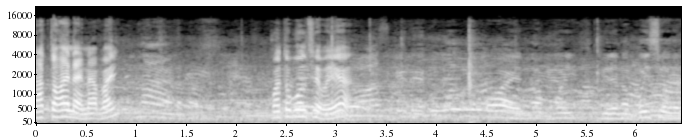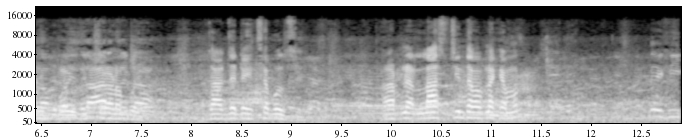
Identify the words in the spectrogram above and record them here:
দাঁত তো হয় নাই না ভাই? কত বলছে ভাইয়া? নব্বই বিরানব্বই চৌরানব্বই চুরানব্বই যার যেটা ইচ্ছা বলছে। আর আপনার লাস্ট চিন্তা ভাবনা কেমন? দেখি।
